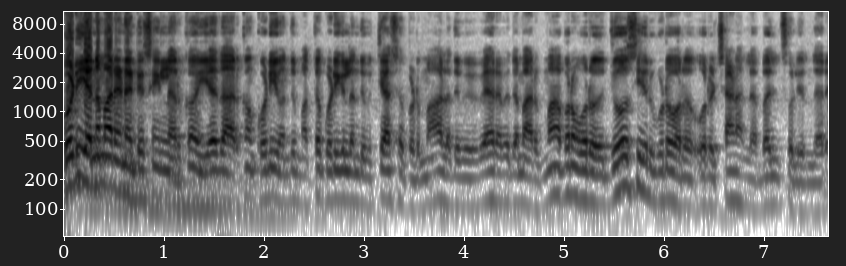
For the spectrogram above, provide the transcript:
கொடி என்ன மாதிரியான டிசைனில் இருக்கும் ஏதா இருக்கும் கொடி வந்து மற்ற கொடிகள்லேருந்து வித்தியாசப்படுமா அல்லது வேறு விதமாக இருக்குமா? அப்புறம் ஒரு ஜோசியர் கூட ஒரு ஒரு சேனலில் பதில் சொல்லியிருந்தார்.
